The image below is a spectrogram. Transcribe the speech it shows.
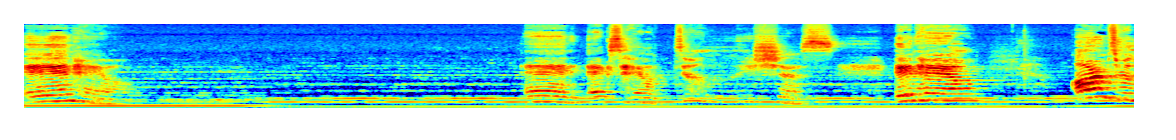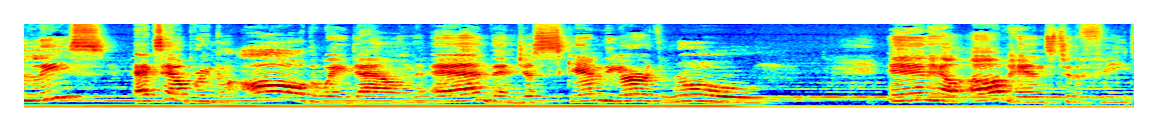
Inhale. And exhale. Delicious. Inhale. Arms release. Exhale, bring them all the way down. And then just scan the earth, roll. Inhale up, hands to the feet.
